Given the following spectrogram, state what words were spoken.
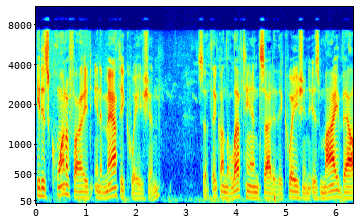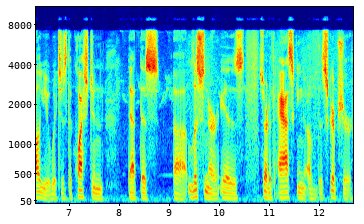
It is quantified in a math equation. So think on the left hand side of the equation is my value, which is the question that this uh, listener is sort of asking of the scripture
